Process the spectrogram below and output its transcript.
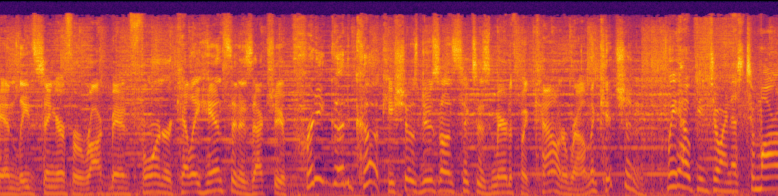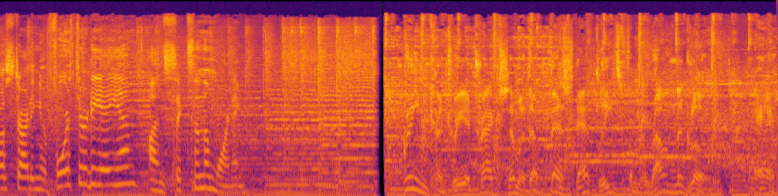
And lead singer for rock band Foreigner, Kelly Hansen, is actually a pretty good cook. He shows News on 6's Meredith McCown around the kitchen. We hope you join us tomorrow starting at 4.30 a.m. on 6 in the morning. Green Country attracts some of the best athletes from around the globe. And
